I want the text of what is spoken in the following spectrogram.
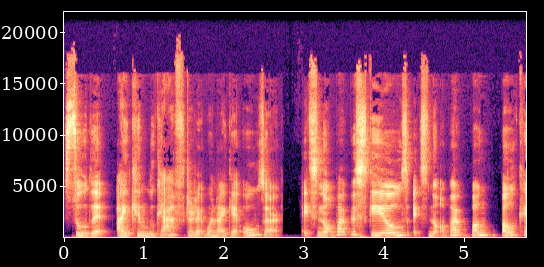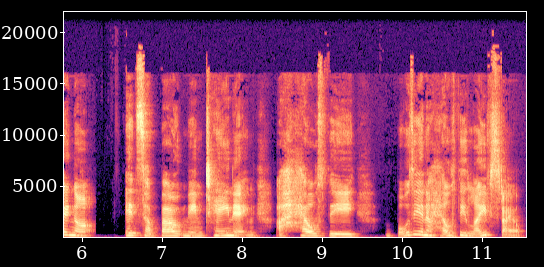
so that I can look after it when I get older. It's not about the scales, it's not about bulking up, it's about maintaining a healthy body and a healthy lifestyle.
